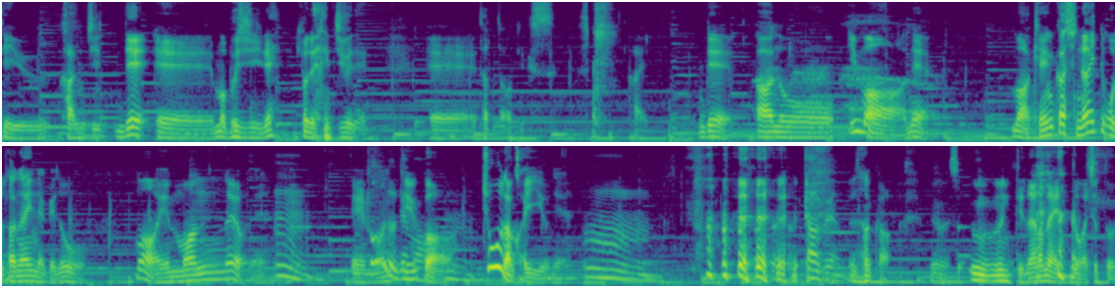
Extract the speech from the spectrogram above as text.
っていう感じで、えーまあ、無事にね 去年10年、えー経ったわけです。はい。であのー今ねまあ喧嘩しないってことはないんだけどまあ円満だよね。うん。円満っていうか、うん。超仲いいよね。うん。多分。なんか、うん、そううんうんってならないのがちょっと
